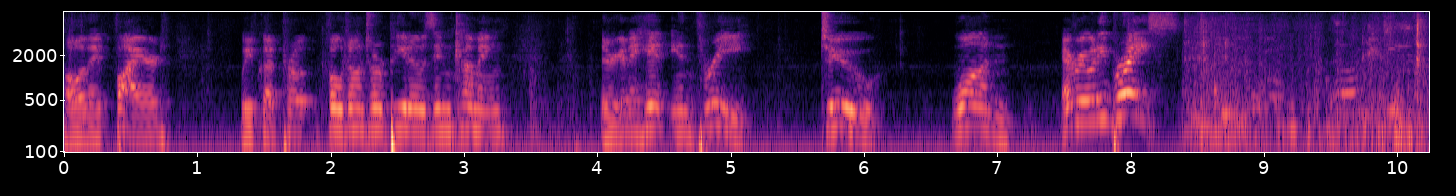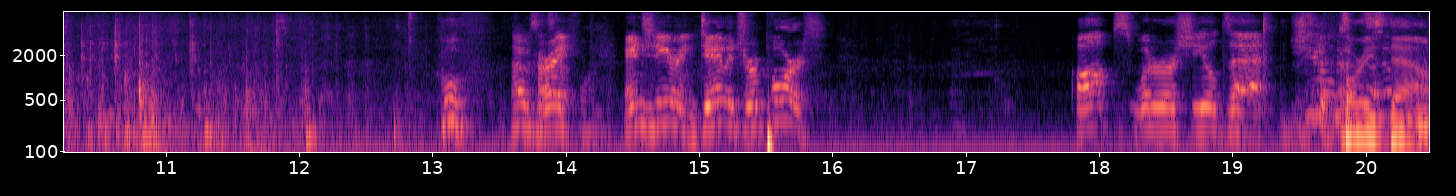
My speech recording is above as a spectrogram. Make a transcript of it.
Oh, they fired. We've got pro- photon torpedoes incoming. They're gonna hit in three, two, one. Everybody brace! Oh. Whew, that was a All right, tough one. engineering damage report. Ops, what are our shields at? Shields Cori's down.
